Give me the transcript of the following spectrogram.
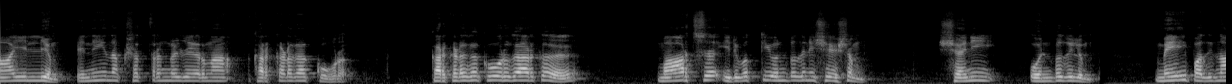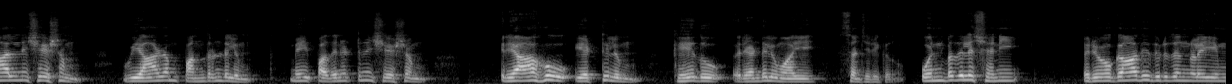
ആയില്യം എന്നീ നക്ഷത്രങ്ങൾ ചേർന്ന കർക്കടകക്കൂറ്. കർക്കടകക്കൂറുകാർക്ക് മാർച്ച് ഇരുപത്തിയൊൻപതിന് ശേഷം ശനി ഒൻപതിലും മെയ് പതിനാലിന് ശേഷം വ്യാഴം പന്ത്രണ്ടിലും മെയ് പതിനെട്ടിന് ശേഷം രാഹു എട്ടിലും കേതു രണ്ടിലുമായി സഞ്ചരിക്കുന്നു. ഒൻപതിലെ ശനി രോഗാതി ദുരിതങ്ങളെയും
